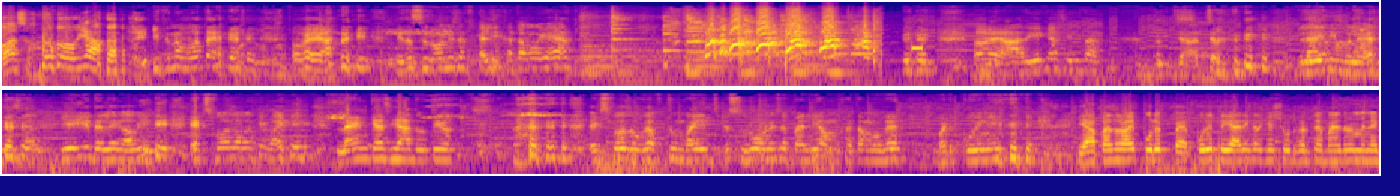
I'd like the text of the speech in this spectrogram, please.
बस हो गया इतना बहुत है। अबे यार ये तो शुरू होने से पहले ही खत्म हो गया। यार अबे यार ये क्या सीन था? अच्छा चल लाइन ही बोलेगा ये ये डलेगा अभी। एक्सपोज होगा कि भाई लाइन कैसी याद होती है? एक्सपोज हो अब तुम भाई शुरू होने से पहले हम खत्म हो गए बट कोई नहीं। यहाँ पर सर भाई पूरे पूरी तैयारी करके शूट करते हैं। भाई मैंने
